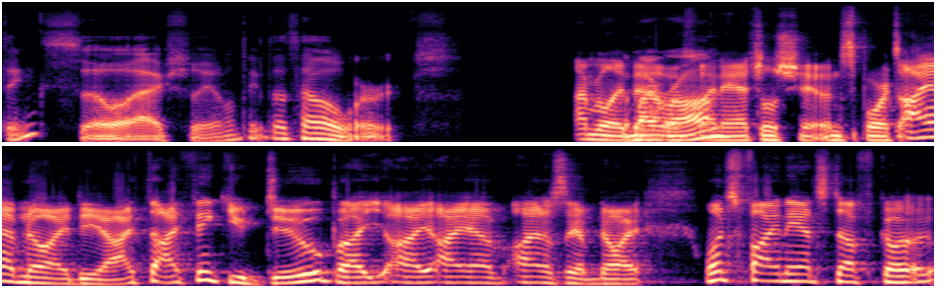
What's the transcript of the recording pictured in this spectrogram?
think so. Actually, I don't think that's how it works. I'm really Am bad with financial shit in sports. I have no idea. I, th- I think you do, but I, I, I have honestly have no idea. Once finance stuff go,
